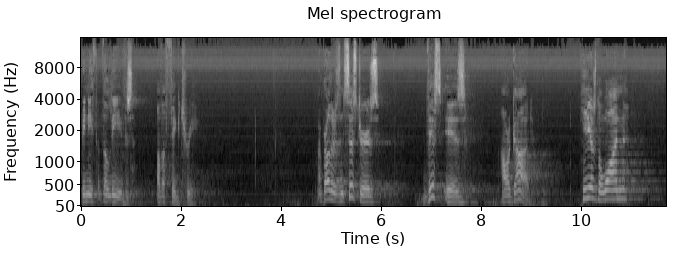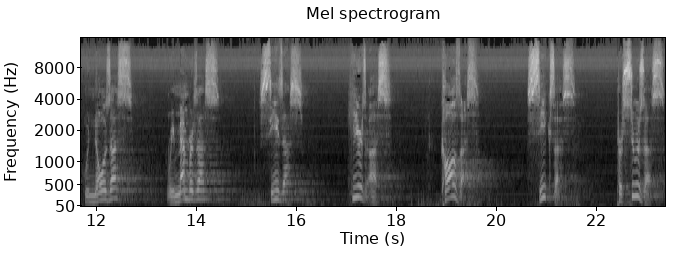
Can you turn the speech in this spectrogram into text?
beneath the leaves of a fig tree. My brothers and sisters, this is our God. He is the one who knows us, remembers us, sees us, hears us, calls us, seeks us, pursues us,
